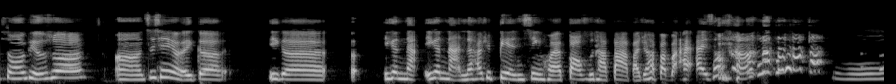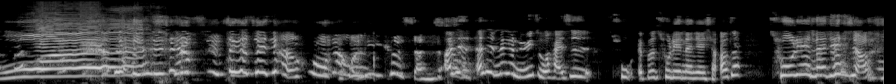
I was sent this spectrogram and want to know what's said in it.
什么，比如说，呃，之前有一个一个呃一个男一个男的，他去变性回来报复他爸爸，就他爸爸还爱上他，哇，这个最近很火，让我立刻想到。而且而且那个女主还是初，哎，不是初恋那件小，哦对，初恋那件小事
